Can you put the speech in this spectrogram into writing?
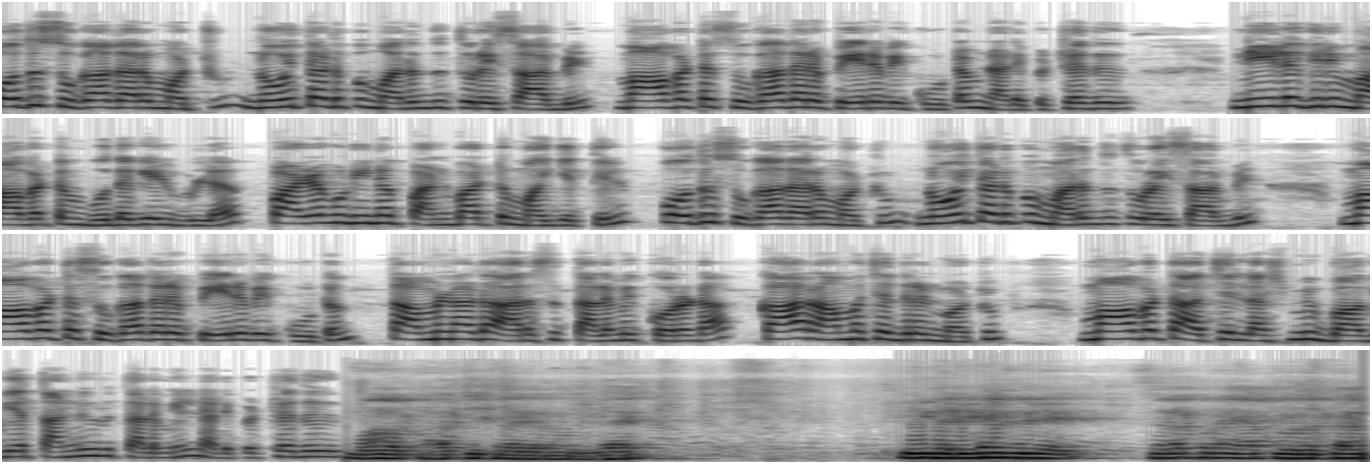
பொது சுகாதாரம் மற்றும் நோய் தடுப்பு மருந்து துறை சார்பில் மாவட்ட சுகாதார பேரவை கூட்டம் நடைபெற்றது. நீலகிரி மாவட்டம் உதகையில் உள்ள பழங்குடியின பண்பாட்டு மையத்தில் பொது சுகாதாரம் மற்றும் நோய் தடுப்பு மருந்து துறை சார்பில் மாவட்ட சுகாதார பேரவை கூட்டம் தமிழ்நாடு அரசு தலைமை கொறடா கா. ராமச்சந்திரன் மற்றும் மாவட்ட ஆட்சியர் லட்சுமி பாவியா தண்ணீர் தலைமையில் நடைபெற்றது. இந்த சிறப்புரை ஆற்றுவதற்காக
